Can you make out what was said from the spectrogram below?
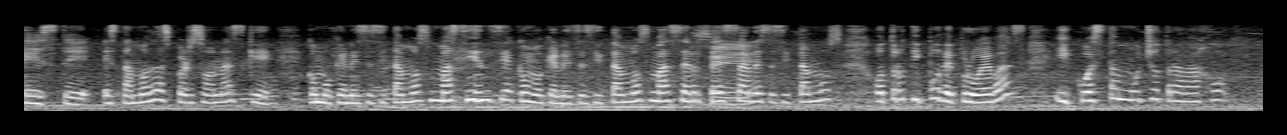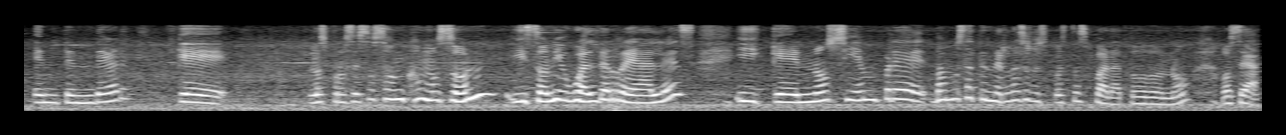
este, estamos las personas que como que necesitamos más ciencia, como que necesitamos más certeza, necesitamos otro tipo de pruebas y cuesta mucho trabajo entender que los procesos son como son y son igual de reales y que no siempre vamos a tener las respuestas para todo, ¿no? O sea,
